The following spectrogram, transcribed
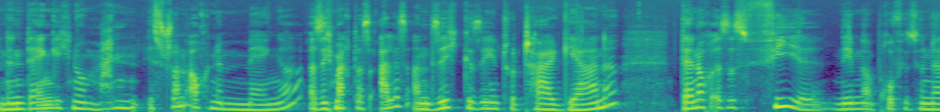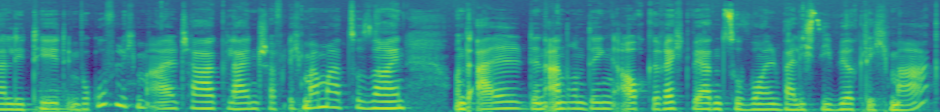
Und dann denke ich nur, Mann, ist schon auch eine Menge. Also ich mache das alles an sich gesehen total gerne. Dennoch ist es viel, neben der Professionalität mhm. im beruflichen Alltag, leidenschaftlich Mama zu sein und all den anderen Dingen auch gerecht werden zu wollen, weil ich sie wirklich mag.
